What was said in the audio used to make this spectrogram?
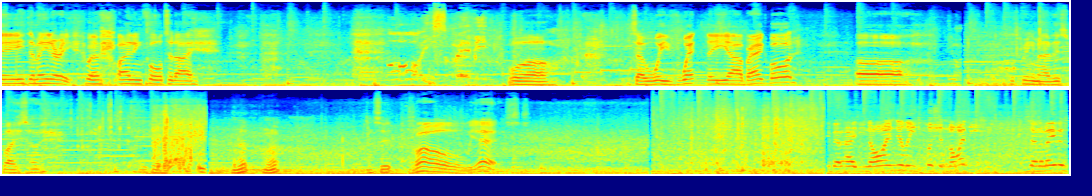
The Dimitri we're waiting for today. Oh, he's so heavy. Whoa. So we've wet the uh, brag board. Uh, just bring him over this way so he can- Yep, yep. That's it. Whoa, yes. About 89, nearly pushing 90 centimetres.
